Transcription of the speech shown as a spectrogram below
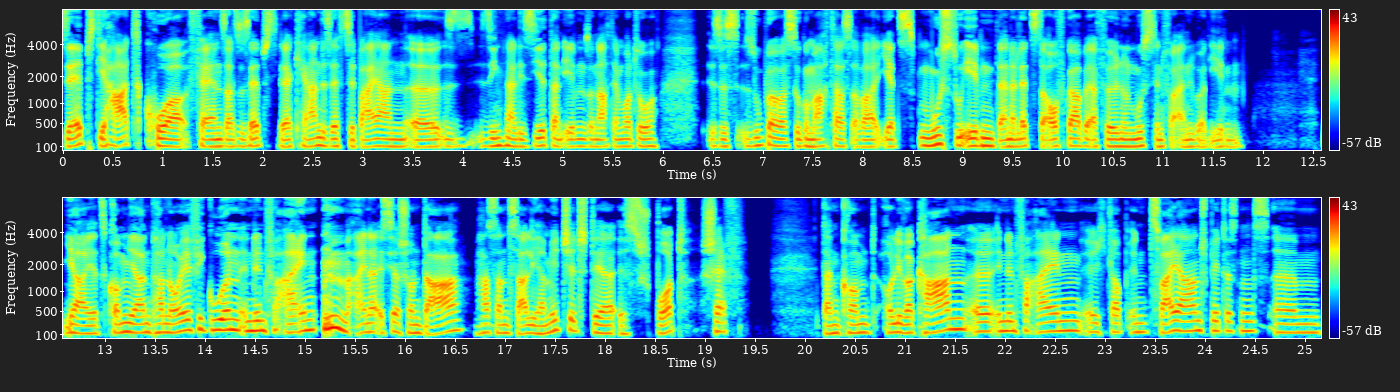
selbst die Hardcore-Fans, also selbst der Kern des FC Bayern, äh, signalisiert dann eben so nach dem Motto, es ist super, was du gemacht hast, aber jetzt musst du eben deine letzte Aufgabe erfüllen und musst den Verein übergeben. Ja, jetzt kommen ja ein paar neue Figuren in den Verein. Einer ist ja schon da, Hassan Salihamidzic, der ist Sportchef dann kommt Oliver Kahn äh, in den Verein, ich glaube in zwei Jahren spätestens. Ähm,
